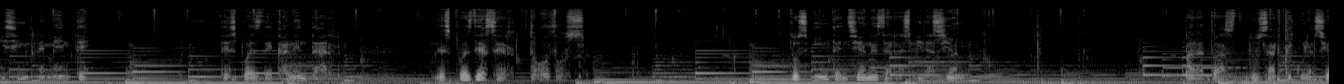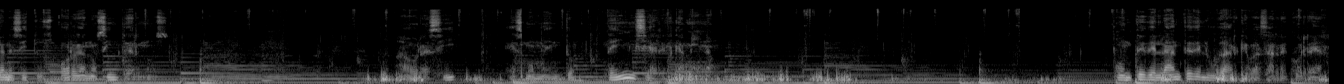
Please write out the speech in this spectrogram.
Y simplemente, después de calentar, después de hacer todos tus intenciones de respiración para todas tus articulaciones y tus órganos internos. Ahora sí, es momento de iniciar el camino. Ponte delante del lugar que vas a recorrer.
